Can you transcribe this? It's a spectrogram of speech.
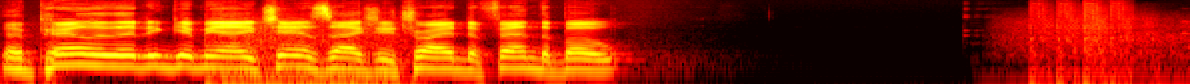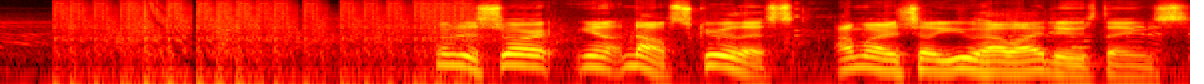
Apparently they didn't give me any chance to actually try and defend the boat. I'm just short, you know, no, screw this. I'm gonna show you how I do things.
